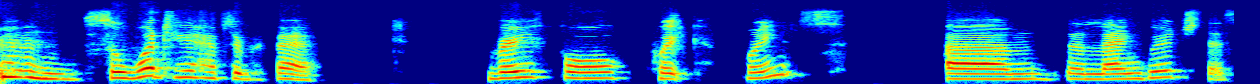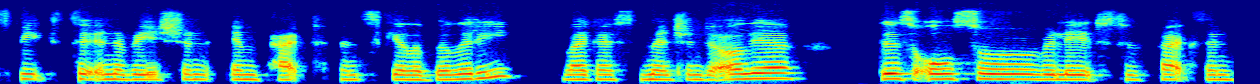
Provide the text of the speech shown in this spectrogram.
so what do you have to prepare? Very four quick points. Um, the language that speaks to innovation, impact, and scalability. Like I mentioned earlier, this also relates to facts and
